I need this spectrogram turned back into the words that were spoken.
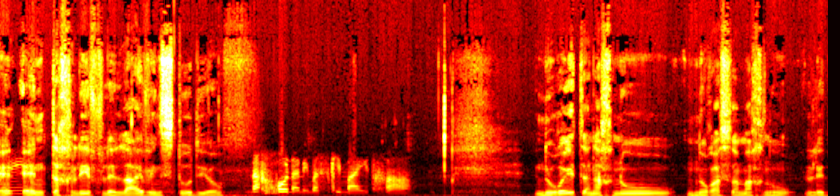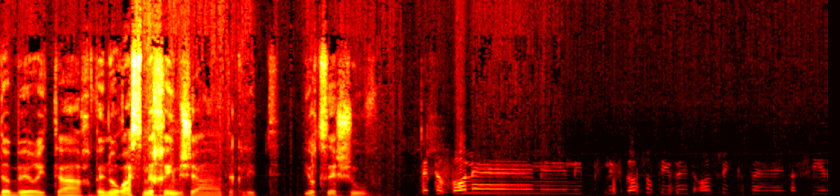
אין, חיים. אין תחליף ללייב אין סטודיו. נכון, אני מסכימה איתך. נורית, אנחנו נורא שמחנו לדבר איתך, ונורא שמחים שהתקליט יוצא שוב. ותבוא. ל... ל- לפגוש אותי ואת אושיק ואת השיר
